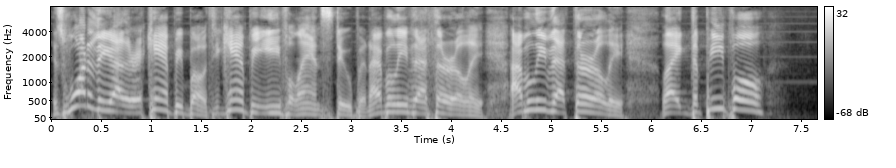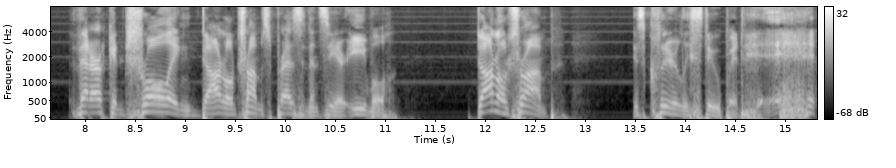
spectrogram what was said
it's one or the other. It can't be both. You can't be evil and stupid. I believe that thoroughly. I believe that thoroughly. Like the people that are controlling Donald Trump's presidency are evil. Donald Trump is clearly stupid.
